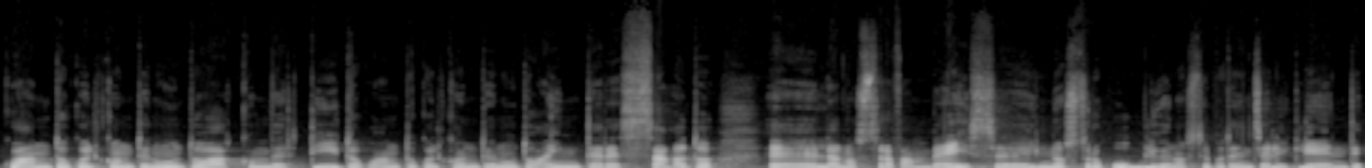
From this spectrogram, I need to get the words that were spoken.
quanto quel contenuto ha convertito, quanto quel contenuto ha interessato eh, la nostra fan base, il nostro pubblico, i nostri potenziali clienti,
